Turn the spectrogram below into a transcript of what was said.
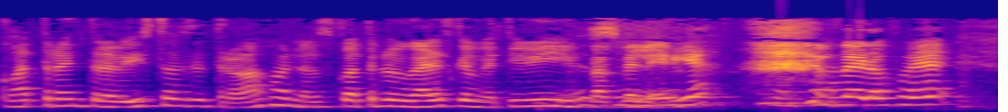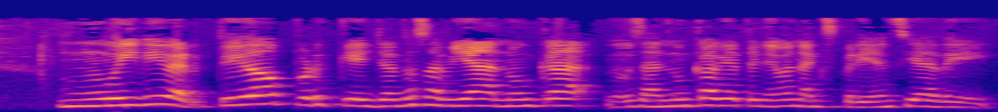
cuatro entrevistas de trabajo en los cuatro lugares que metí mi papelería. Pero fue muy divertido porque yo no sabía nunca, o sea, nunca había tenido una experiencia de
